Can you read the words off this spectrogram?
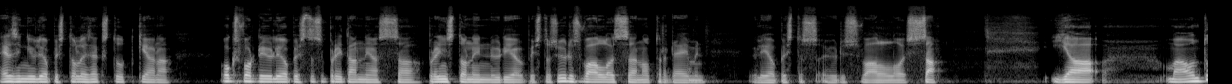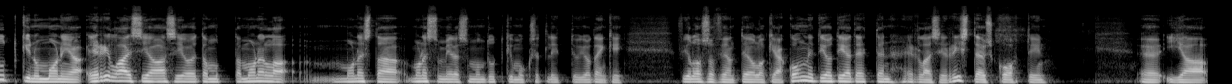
Helsingin yliopiston lisäksi tutkijana Oxfordin yliopistossa Britanniassa, Princetonin yliopistossa Yhdysvalloissa ja Notre Damein yliopistossa Yhdysvalloissa. Ja mä oon tutkinut monia erilaisia asioita, mutta monella, monesta, monessa mielessä mun tutkimukset liittyy jotenkin filosofian, teologia ja kognitiotieteiden erilaisiin risteyskohtiin. Ja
